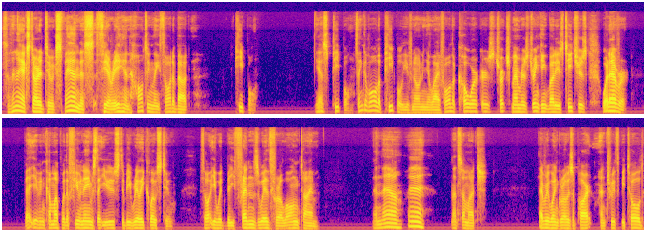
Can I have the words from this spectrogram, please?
So then I started to expand this theory and haltingly thought about people. Yes, people. Think of all the people you've known in your life, all the coworkers, church members, drinking buddies, teachers, whatever. Bet you can come up with a few names that you used to be really close to thought you would be friends with for a long time. And now, eh, not so much. Everyone grows apart, and truth be told,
